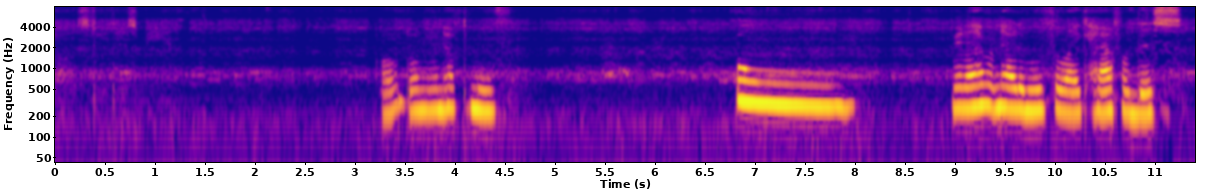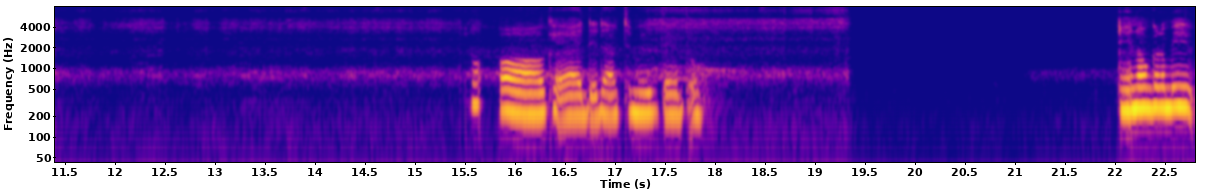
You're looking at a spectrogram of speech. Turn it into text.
Oh. Oh, don't even have to move. Boom. Man, I haven't had to move for like half of this Oh, okay, I did have to move there though. And I'm gonna be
